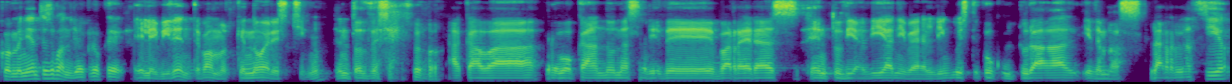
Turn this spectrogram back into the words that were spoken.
Convenientes, bueno, yo creo que el evidente, vamos, que no eres chino. Entonces eso acaba provocando una serie de barreras en tu día a día a nivel lingüístico, cultural y demás. La relación,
